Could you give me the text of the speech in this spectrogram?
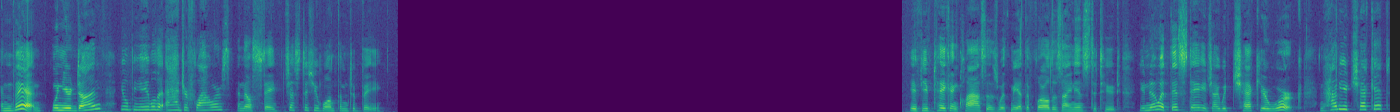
And then, when you're done, you'll be able to add your flowers and they'll stay just as you want them to be. If you've taken classes with me at the Floral Design Institute, you know at this stage I would check your work. And how do you check it?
